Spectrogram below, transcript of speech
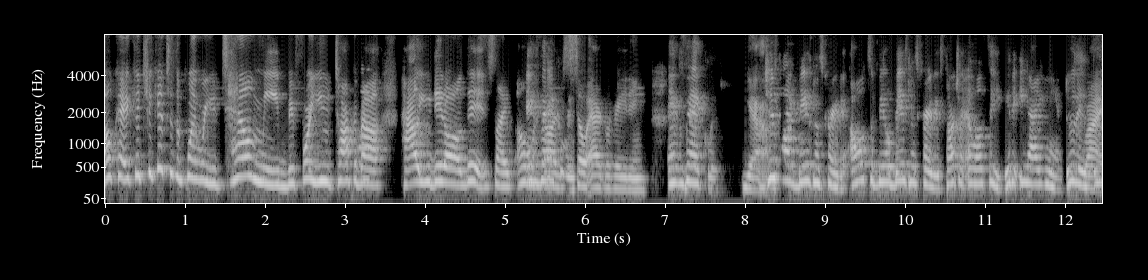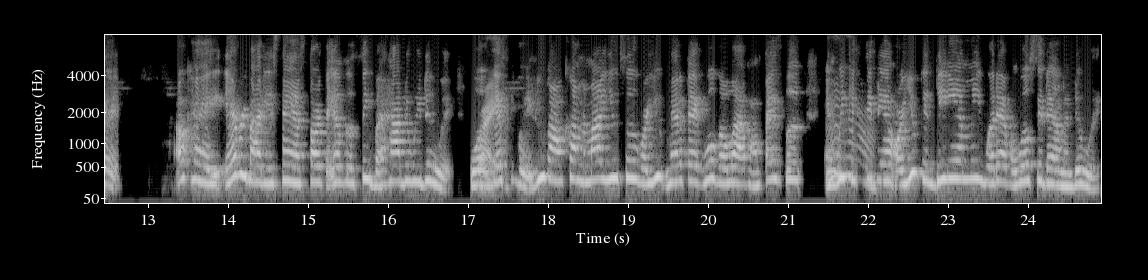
okay, could you get to the point where you tell me before you talk about how you did all this? Like, oh exactly. my God, it's so aggravating. Exactly. Yeah. Just like business credit. All to build business credit. Start your LLC. Get an EIN. Do this. Right. Do that. Okay, everybody is saying start the LLC, but how do we do it? Well, right. guess what? You gonna come to my YouTube, or you matter of fact, we'll go live on Facebook, and mm. we can sit mm. down, or you can DM me, whatever. We'll sit down and do it.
